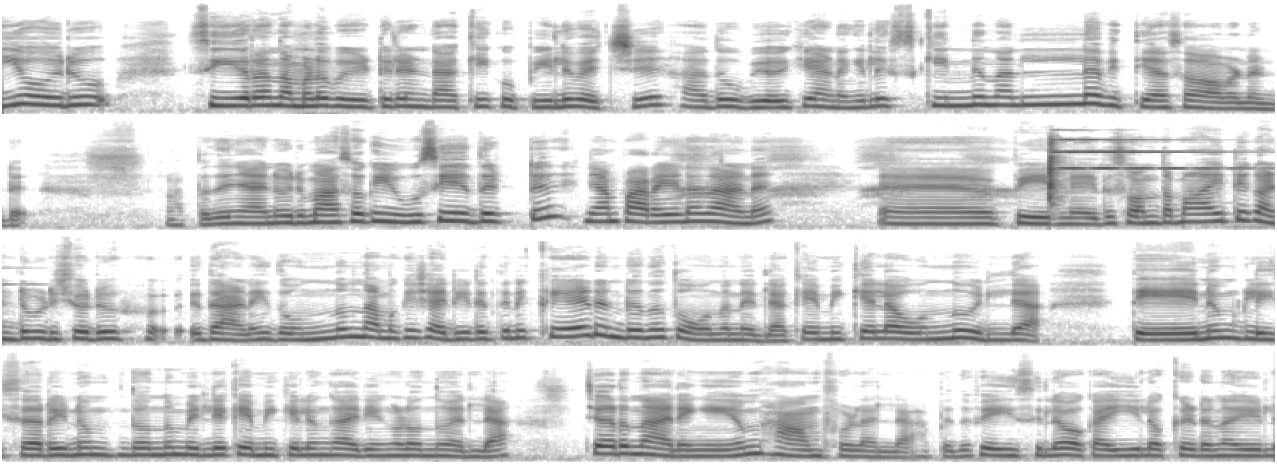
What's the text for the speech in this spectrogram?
ഈ ഒരു സീറ നമ്മൾ വീട്ടിലുണ്ടാക്കി കുപ്പിയിൽ വെച്ച് അത് ഉപയോഗിക്കുകയാണെങ്കിൽ സ്കിന്ന് നല്ല വ്യത്യാസം ആവണുണ്ട്. അപ്പോൾ ഇത് ഞാൻ ഒരു മാസമൊക്കെ യൂസ് ചെയ്തിട്ട് ഞാൻ പറയണതാണ് പിന്നെ ഇത് സ്വന്തമായിട്ട് കണ്ടുപിടിച്ചൊരു ഇതാണ്. ഇതൊന്നും നമുക്ക് ശരീരത്തിന് കേടുണ്ടെന്ന് തോന്നണില്ല. കെമിക്കലോ ഒന്നുമില്ല. തേനും ഗ്ലീസറിനും ഇതൊന്നും വലിയ കെമിക്കലും കാര്യങ്ങളൊന്നുമല്ല ചെറുനാരങ്ങയും ഹാംഫുൾ അല്ല. അപ്പോൾ ഇത് ഫേസിലോ കയ്യിലോ ഒക്കെ ഇടണതിൽ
